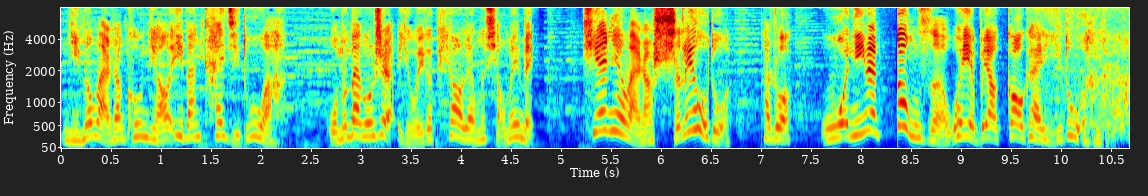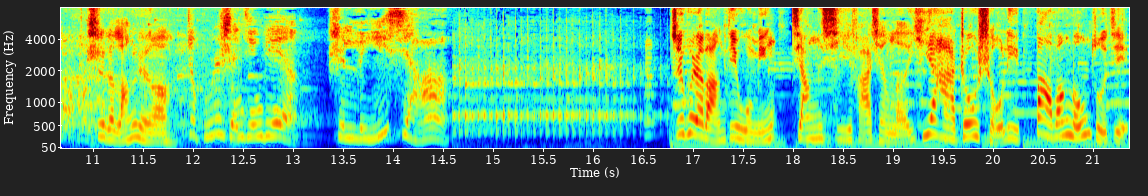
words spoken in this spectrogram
你们晚上空调一般开几度啊？我们办公室有一个漂亮的小妹妹，天天晚上十六度，她说我宁愿冻死，我也不要高开一度。是个狼人啊，这不是神经病，是理想。智慧热榜第五名，江西发现了亚洲首例霸王龙足迹。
